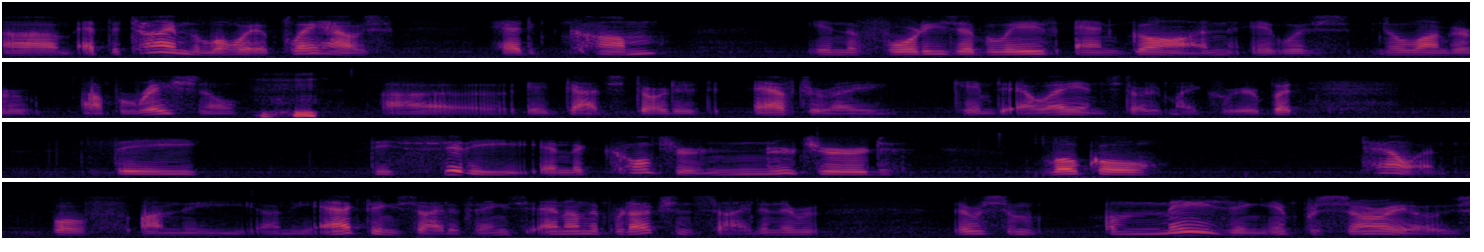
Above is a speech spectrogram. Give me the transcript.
Um, at the time, the La Jolla Playhouse had come in the 40s, I believe, and gone. It was no longer operational. Mm-hmm. Uh, it got started after I came to LA and started my career, but the the city and the culture nurtured local talent, both on the on the acting side of things and on the production side. And there there were some amazing impresarios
